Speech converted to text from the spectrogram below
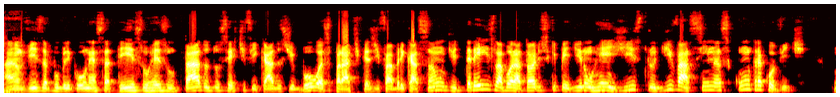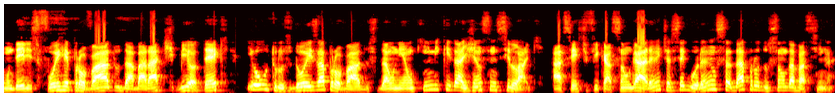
A Anvisa publicou nesta terça o resultado dos certificados de boas práticas de fabricação de três laboratórios que pediram registro de vacinas contra a Covid. Um deles foi reprovado da Bharat Biotech e outros dois aprovados da União Química e da Janssen Silag. A certificação garante a segurança da produção da vacina.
